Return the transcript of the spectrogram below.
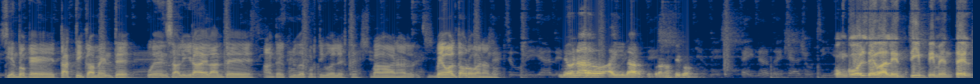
Siento que tácticamente pueden salir adelante ante el Club Deportivo del Este. Va a ganar. Veo al Tauro ganando. Leonardo Aguilar, tu pronóstico. Con gol de Valentín Pimentel,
